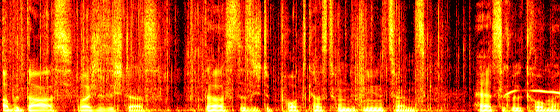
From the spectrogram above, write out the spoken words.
Aber das, weißt du, was ist das? Das, das ist der Podcast 129. Herzlich willkommen.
